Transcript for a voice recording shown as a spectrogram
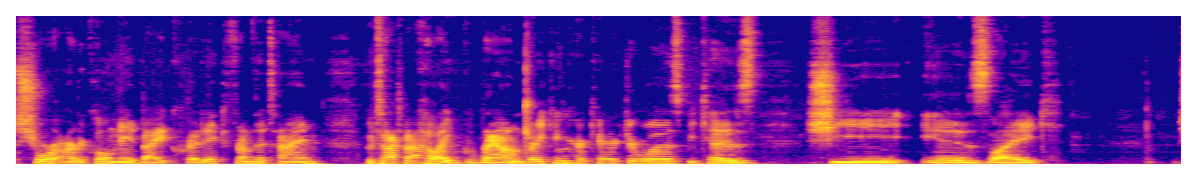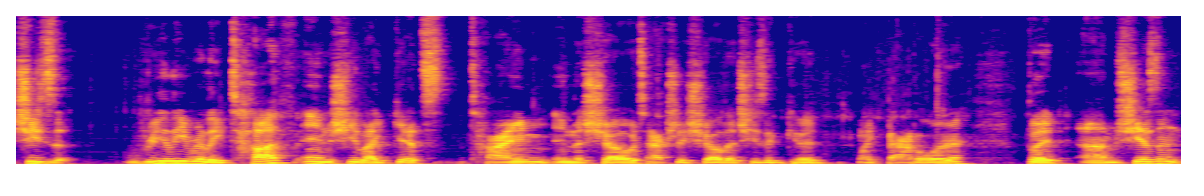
short article made by a critic from the time who talked about how like groundbreaking her character was because she is like she's really really tough and she like gets time in the show to actually show that she's a good like battler. But um, she doesn't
